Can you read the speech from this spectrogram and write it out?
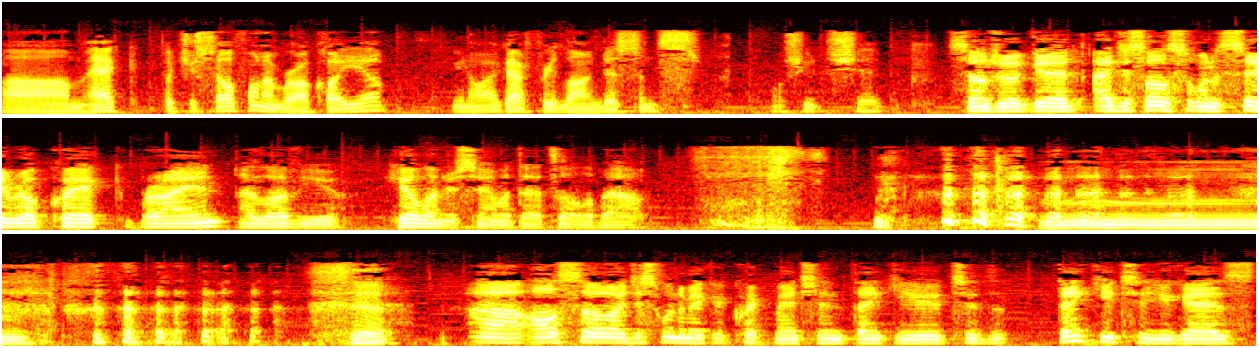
Um, heck, put your cell phone number. I'll call you up. You know, I got free long distance. We'll shoot the shit. Sounds real good. I just also want to say real quick, Brian, I love you. He'll understand what that's all about. mm. uh, also, I just want to make a quick mention. Thank you to the, thank you to you guys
